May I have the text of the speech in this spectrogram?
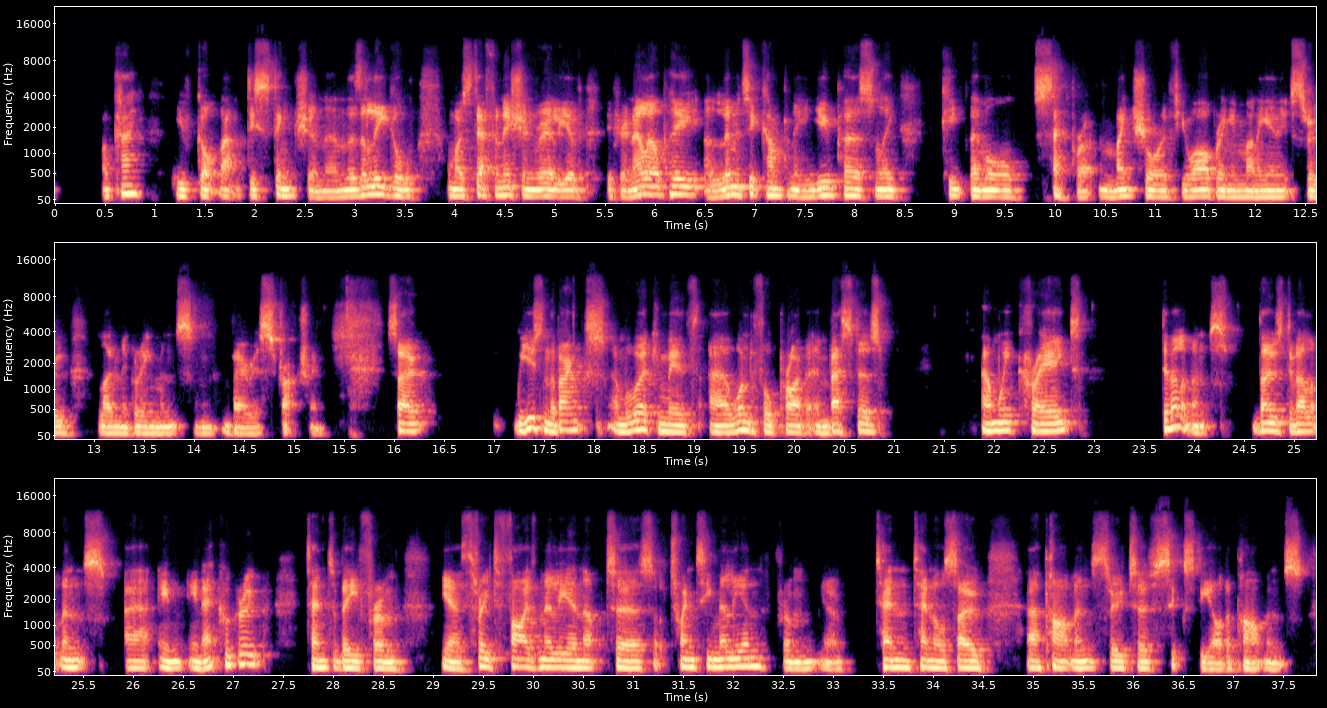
Okay. You've got that distinction, and there's a legal almost definition, really, of if you're an LLP, a limited company, and you personally, keep them all separate and make sure if you are bringing money in, it's through loan agreements and various structuring. So we're using the banks and we're working with uh, wonderful private investors and we create developments. Those developments uh, in, in Equa Group tend to be from you know three to five million up to sort of 20 million from you know 10, 10 or so apartments through to 60 odd apartments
